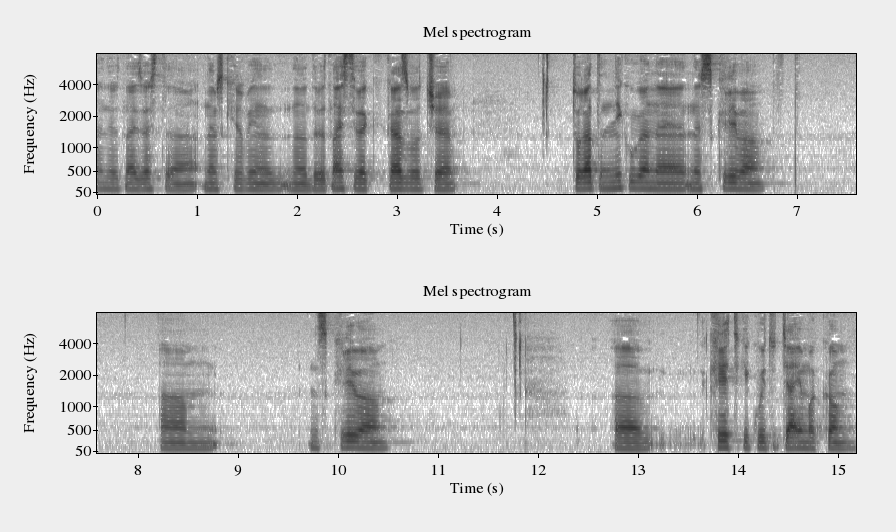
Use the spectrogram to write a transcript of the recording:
един от най-известните немски равини на 19 век, казва, че Тората никога не, не скрива ам, не скрива а, критики, които тя има към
